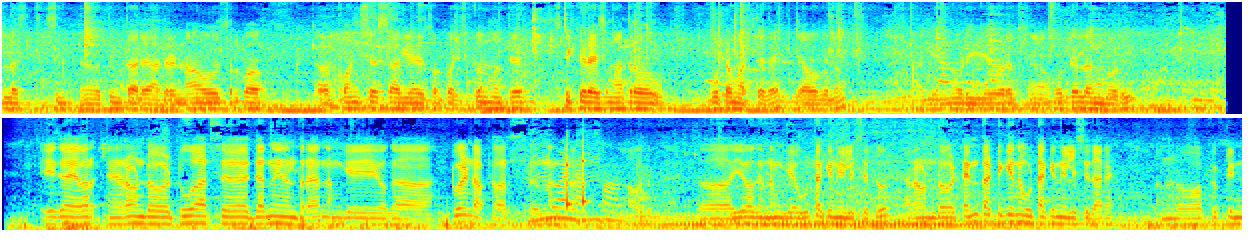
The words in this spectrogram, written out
ಎಲ್ಲ ಸಿಗ್ ತಿಂತಾರೆ. ಆದರೆ ನಾವು ಸ್ವಲ್ಪ ಕಾನ್ಷಿಯಸ್ ಆಗಿ ಸ್ವಲ್ಪ ಚಿಕನ್ ಮತ್ತು ಸ್ಟಿಕ್ಕಿ ರೈಸ್ ಮಾತ್ರ ಊಟ ಮಾಡ್ತೇವೆ ಯಾವಾಗಲೂ. ಹಾಗೆ ನೋಡಿ ಇವರ ಹೋಟೆಲನ್ನು ನೋಡಿ. ಈಗ ಅರೌಂಡ್ ಟೂ ಅವರ್ಸ್ ಜರ್ನಿ ನಂತರ ನಮಗೆ ಇವಾಗ ಟೂ ಆ್ಯಂಡ್ ಹಾಫ್ ಅವರ್ಸ್ ನಂತರ. ಹೌದು. ಇವಾಗ ನಮಗೆ ಊಟಕ್ಕೆ ನಿಲ್ಲಿಸಿದ್ದು. ಅರೌಂಡ್ ಟೆನ್ ತರ್ಟಿಗೆ ಊಟಕ್ಕೆ ನಿಲ್ಲಿಸಿದ್ದಾರೆ. ಒಂದು fifteen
